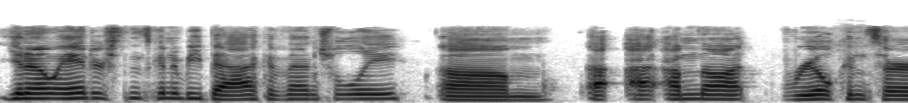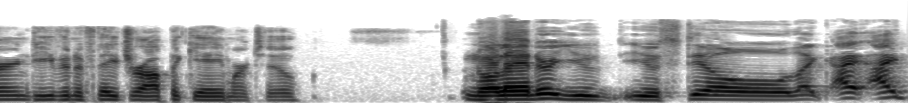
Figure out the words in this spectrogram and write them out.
you know, Anderson's going to be back eventually. Um, I, I'm not real concerned, even if they drop a game or two. Norlander, you you still like I, I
